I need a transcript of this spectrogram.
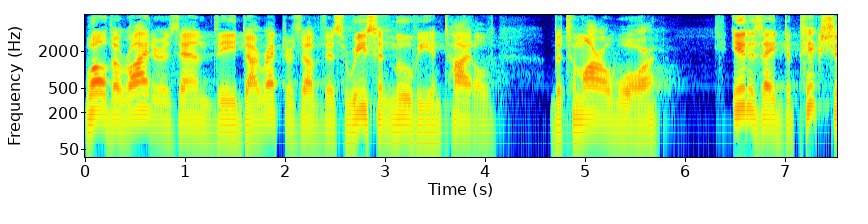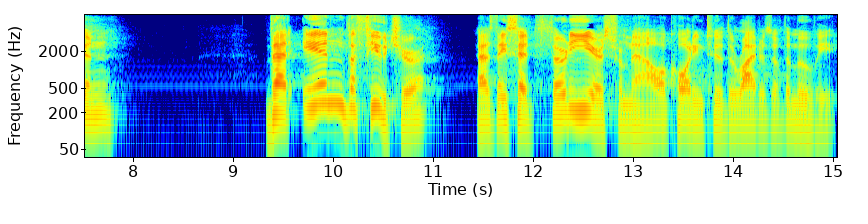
Well, the writers and the directors of this recent movie entitled The Tomorrow War, it is a depiction that in the future, as they said 30 years from now, according to the writers of the movie,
